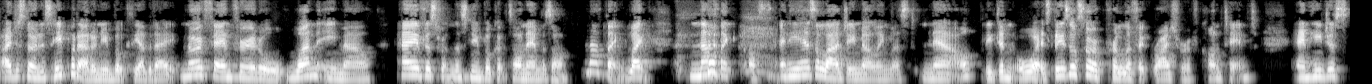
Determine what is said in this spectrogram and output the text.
I just noticed he put out a new book the other day. No fanfare at all. One email. Hey, I've just written this new book. It's on Amazon. Nothing, like nothing else. And he has a large emailing list now. He didn't always, but he's also a prolific writer of content. And he just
